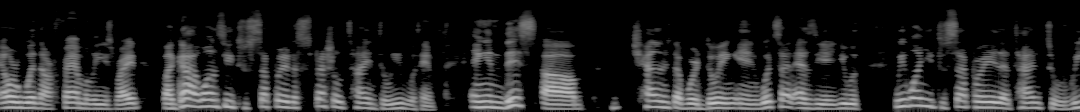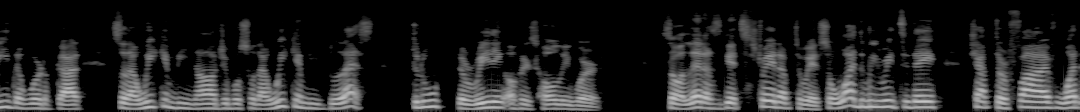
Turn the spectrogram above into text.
or with our families, right? But God wants you to separate a special time to eat with Him. And in this uh, challenge that we're doing in Woodside SDA Youth, we want you to separate a time to read the Word of God so that we can be knowledgeable, so that we can be blessed through the reading of His holy Word. So let us get straight up to it. So, why do we read today? Chapter 5. What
